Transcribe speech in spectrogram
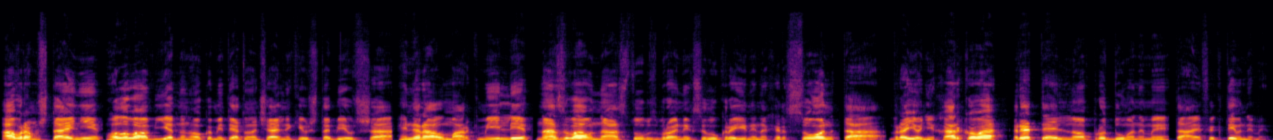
А в Рамштайні голова об'єднаного комітету начальників штабів США генерал Марк Міллі назвав наступ збройних сил України на Херсон та в районі Харкова ретельно продуманими та ефективними.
